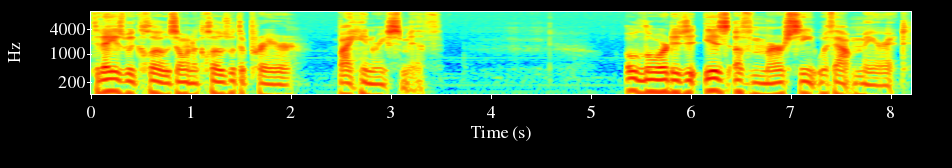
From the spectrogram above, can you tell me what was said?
Today, as we close, I want to close with a prayer by Henry Smith. O Lord, it is of mercy without merit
